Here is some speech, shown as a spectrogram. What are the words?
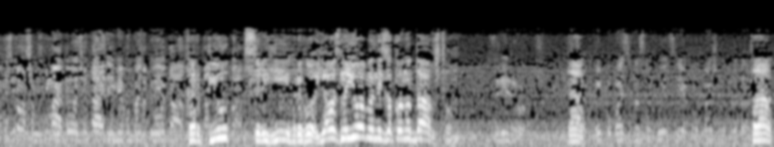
Замість того, щоб знімати, почитайте. Карпюк Сергій Григорович. Я ознайомлений з законодавством. Сергій Григорович, Так, ви по базі нас рахуєте як обмежено придатний. так.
